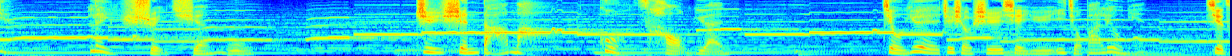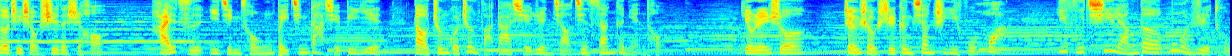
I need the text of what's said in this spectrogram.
咽，泪水全无。只身打马过草原。《九月》这首诗写于一九八六年，写作这首诗的时候。孩子已经从北京大学毕业，到中国政法大学任教近三个年头。有人说，整首诗更像是一幅画，一幅凄凉的末日图，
